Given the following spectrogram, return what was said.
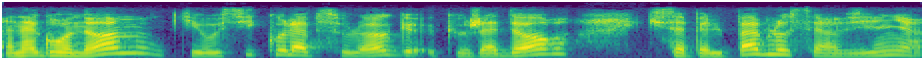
un agronome qui est aussi collapsologue, que j'adore, qui s'appelle Pablo Servigne,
